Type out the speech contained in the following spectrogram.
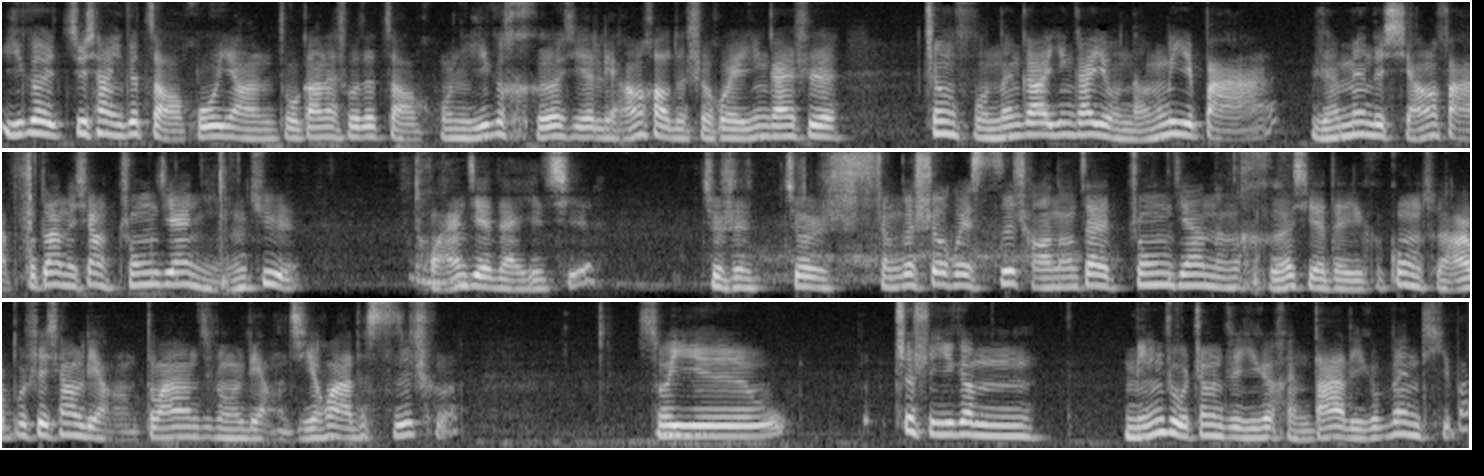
一个，就像一个枣核一样，我刚才说的枣核，你一个和谐良好的社会，应该是政府能够应该有能力把人们的想法不断的向中间凝聚，团结在一起。就是就是整个社会思潮能在中间能和谐的一个共存，而不是像两端这种两极化的撕扯。所以这是一个民主政治一个很大的一个问题吧。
